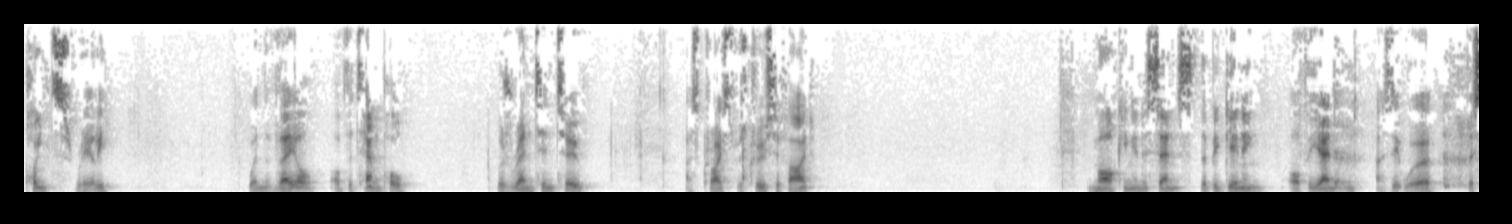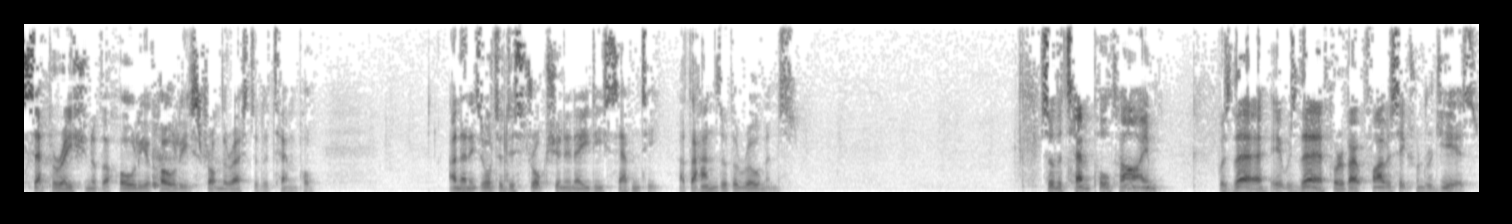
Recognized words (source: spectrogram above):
points, really. When the veil of the temple was rent in two, as Christ was crucified, marking in a sense the beginning of the end, as it were, the separation of the Holy of Holies from the rest of the temple. And then its utter destruction in AD 70 at the hands of the Romans. So the temple time was there, it was there for about five or six hundred years,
